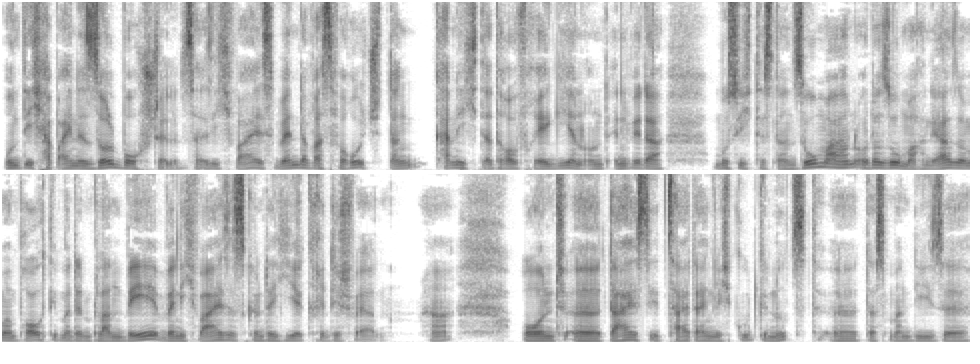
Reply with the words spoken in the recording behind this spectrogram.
und ich habe eine Sollbruchstelle. Das heißt, ich weiß, wenn da was verrutscht, dann kann ich darauf reagieren. Und entweder muss ich das dann so machen oder so machen. Ja, also man braucht immer den Plan B, wenn ich weiß, es könnte hier kritisch werden. Ja, und äh, da ist die Zeit eigentlich gut genutzt, äh, dass man diese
